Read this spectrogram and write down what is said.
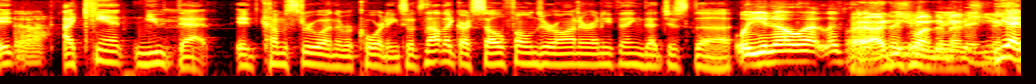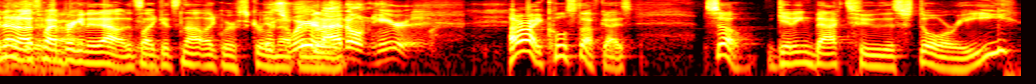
it Yeah. I can't mute that. It comes through on the recording. So it's not like our cell phones are on or anything. That just uh, Well, you know what? Let's, Yeah, I let's just wanted to mention it. yeah, no, no, that's why I'm bringing it out. It's like it's not like we're screwing It's up. weird. I don't hear it. All right, cool stuff, guys. So, getting back to the story,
